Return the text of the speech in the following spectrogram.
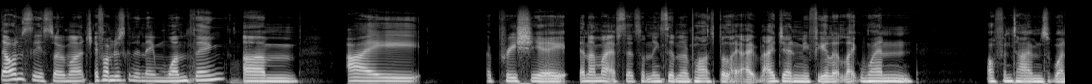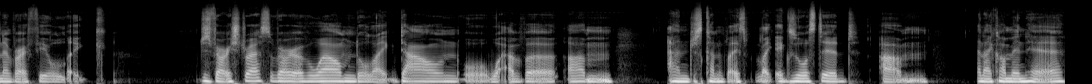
There honestly is so much. If I'm just gonna name one thing, um, I appreciate, and I might have said something similar in the past, but like I, I genuinely feel it. Like when, oftentimes, whenever I feel like just very stressed or very overwhelmed or like down or whatever, um, and just kind of like like exhausted, um, and I come in here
